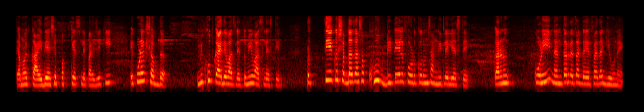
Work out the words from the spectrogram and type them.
त्यामुळे कायदे असे पक्के असले पाहिजे की एकूण एक शब्द मी खूप कायदे वाचले तुम्ही वाचले असतील. प्रत्येक शब्दाचा असं खूप डिटेल फोड करून सांगितलेली असते. कारण कोणी नंतर त्याचा गैरफायदा घेऊ नये.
